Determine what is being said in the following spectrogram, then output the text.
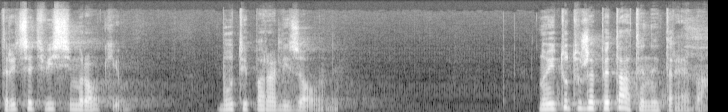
38 років бути паралізованим. Ну і тут уже питати не треба,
